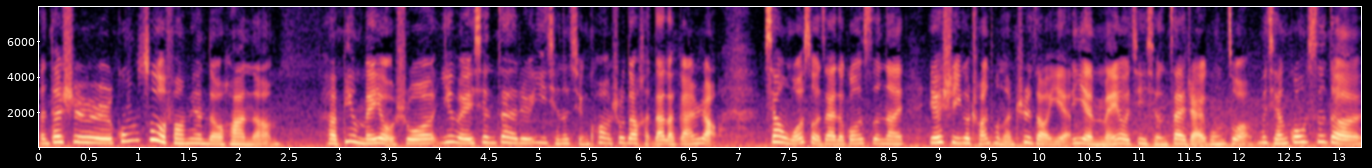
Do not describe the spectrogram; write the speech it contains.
嗯，但是工作方面的话呢，呃，并没有说因为现在的这个疫情的情况受到很大的干扰。像我所在的公司呢，因为是一个传统的制造业，也没有进行在宅工作。目前公司的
